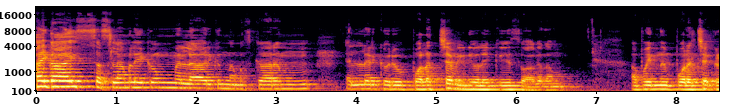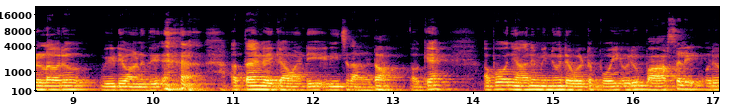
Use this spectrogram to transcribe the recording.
ഹായ് ഗായ്സ് അസ്സാം വലൈക്കും എല്ലാവർക്കും നമസ്കാരം. എല്ലാവർക്കും ഒരു പൊലച്ച വീഡിയോയിലേക്ക് സ്വാഗതം. അപ്പോൾ ഇന്ന് പൊലച്ചക്കുള്ള ഒരു വീഡിയോ ആണിത്. അത്താഴം കഴിക്കാൻ വേണ്ടി എണീച്ചതാണ് കേട്ടോ. ഓക്കെ അപ്പോൾ ഞാൻ മിന്നുവിന്റെ വീട്ടിൽ പോയി ഒരു പാർസൽ ഒരു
